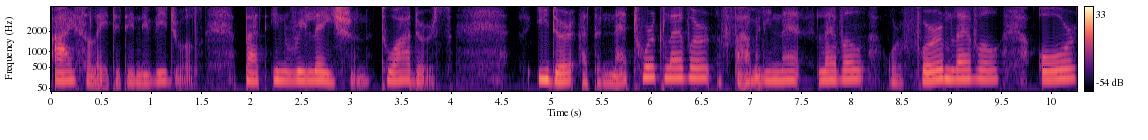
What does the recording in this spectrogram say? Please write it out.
isolated individuals, but in relation to others, either at a network level, a family ne- level, or firm level, or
